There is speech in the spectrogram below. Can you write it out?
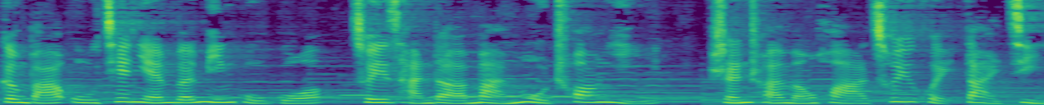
更把五千年文明古国摧残得满目疮痍，神传文化摧毁殆尽。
